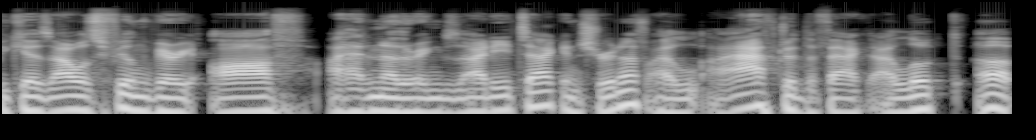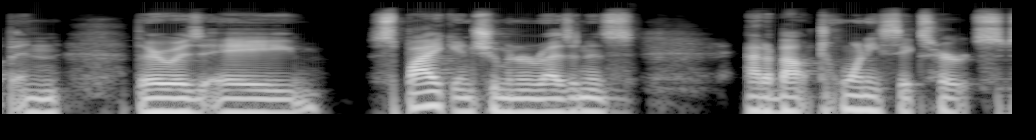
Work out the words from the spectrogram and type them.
because I was feeling very off. I had another anxiety attack, and sure enough, I after the fact, I looked up and there was a spike in Schumann resonance at about 26 hertz.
